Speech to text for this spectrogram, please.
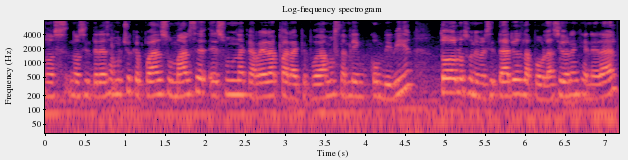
nos, nos interesa mucho que puedan sumarse, es una carrera para que podamos también convivir, todos los universitarios, la población en general.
